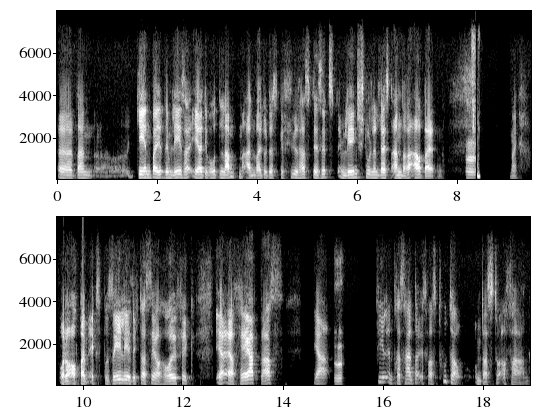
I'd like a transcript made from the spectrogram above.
äh, dann gehen bei dem Leser eher die roten Lampen an, weil du das Gefühl hast, der sitzt im Lehnstuhl und lässt andere arbeiten. Mhm. Nein. Oder auch beim Exposé lese ich das sehr häufig. Er erfährt das. Ja, Mhm. viel interessanter ist, was tut er, um das zu erfahren.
